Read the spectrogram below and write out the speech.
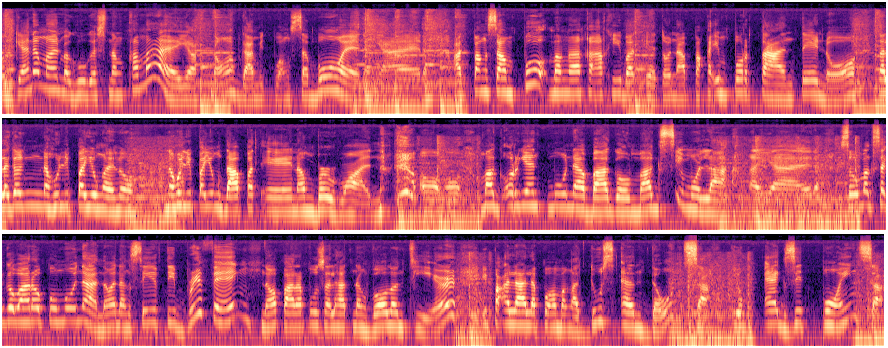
O kaya naman maghugas ng kamay, no? Gamit po ang sabon, ayan. At pang sampu, mga kaakibat, eto, napaka-importante, no? Talagang nahuli pa yung ano, nahuli pa yung dapat eh, number one. Oo, mag-orient muna bago magsimula. Ayan. So, magsagawa raw po muna, no, ng safety briefing, no, para po sa lahat ng volunteer. Ipaalala po ang mga do's and don'ts, ah, yung exit points, ah,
